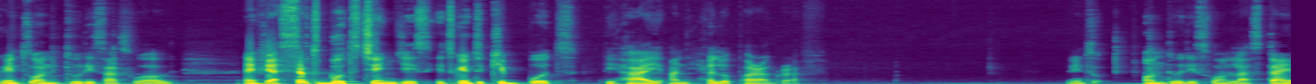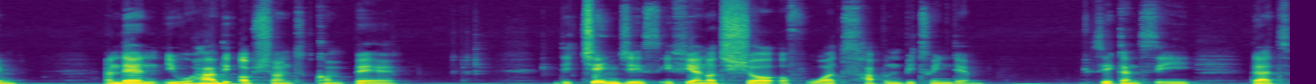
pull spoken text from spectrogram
I'm going to undo this as well. And if you accept both changes, it's going to keep both the hi and hello paragraph. I'm going to undo this one last time. And then you will have the option to compare the changes if you are not sure of what's happened between them. So you can see that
